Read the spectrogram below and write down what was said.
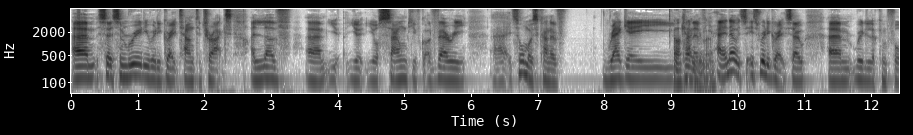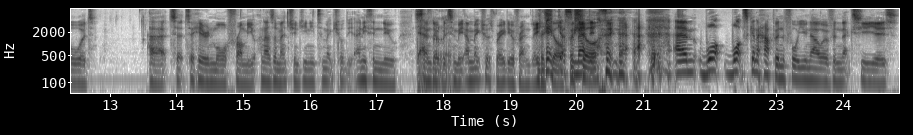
Um, so some really, really great talented tracks. I love um, you, you, your sound. You've got a very, uh, it's almost kind of reggae Oh, kind of. you, yeah, no, it's it's really great. So um, really looking forward. Uh, to, to hearing more from you, and as I mentioned, you need to make sure that anything new send over to me, and make sure it's radio friendly. For sure, for sure. edits in there. um, what what's going to happen for you now over the next few years?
